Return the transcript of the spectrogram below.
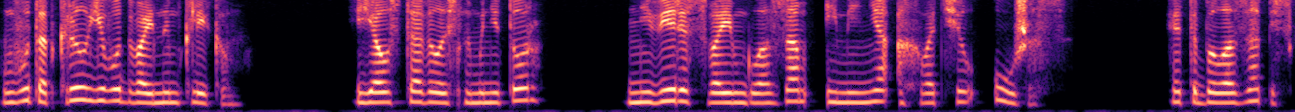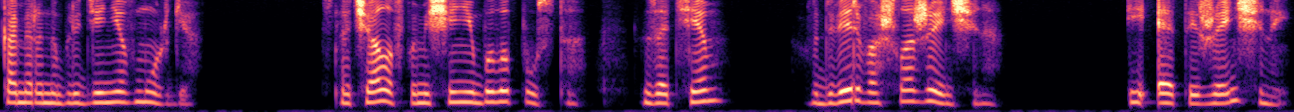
Вуд открыл его двойным кликом. Я уставилась на монитор, не веря своим глазам, и меня охватил ужас. Это была запись с камеры наблюдения в морге. Сначала в помещении было пусто. Затем в дверь вошла женщина. И этой женщиной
